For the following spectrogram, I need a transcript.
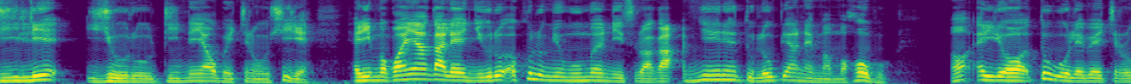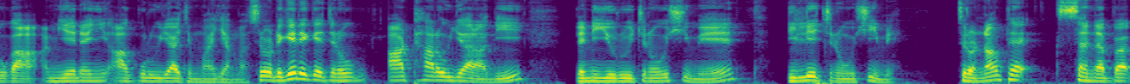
ဒီလက်ယူရိုဒီနှစ်ယောက်ပဲကျွန်တော်ရှိတယ်ဟယ်ဒီမကွိုင်းယာကလည်းညီတို့အခုလိုမျိုး movement နေဆိုတာကအမြဲတမ်းသူလုံးပြနိုင်မှာမဟုတ်ဘူးနော်အဲ့ဒီတော့သူ့ကိုလည်းပဲကျွန်တော်တို့ကအမြဲတမ်းကြီးအားကိုးလို့ရချင်မှရမှာဆိုတော့တကယ်တကယ်ကျွန်တော်တို့အားထားလို့ရတာဒီလနီယိုတို့ကျွန်တော်တို့ရှိမယ်ဒီလစ်ကျွန်တော်တို့ရှိမယ်ဆိုတော့နောက်ထပ် center back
